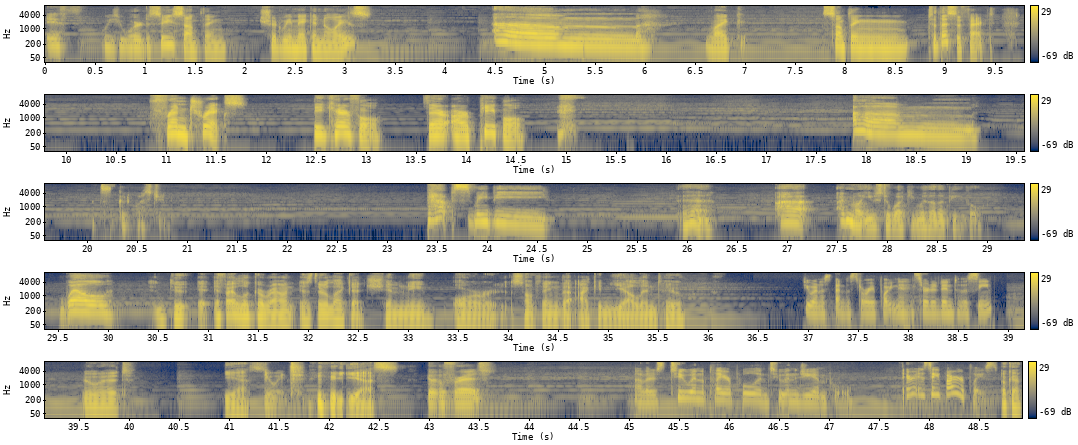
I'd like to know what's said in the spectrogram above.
If we were to see something, should we make a noise? Um. Like something to this effect. Friend Trix. Be careful. There are people. Um. That's a good question. Perhaps maybe. Uh, uh, I'm not used to working with other people. Well, Do if I look around, is there like a chimney or something that I can yell into? Do you want to spend a story point and insert it into the scene? Do it. Yes. Do it. yes. go for it. Now there's two in the player pool and two in the GM pool. There is a fireplace. Okay.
